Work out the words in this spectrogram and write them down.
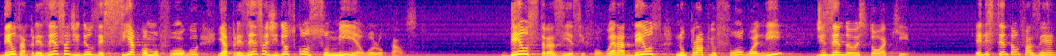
Deus, a presença de Deus descia como fogo e a presença de Deus consumia o holocausto. Deus trazia esse fogo, era Deus no próprio fogo ali, dizendo: Eu estou aqui. Eles tentam fazer,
